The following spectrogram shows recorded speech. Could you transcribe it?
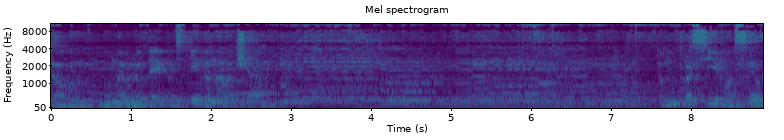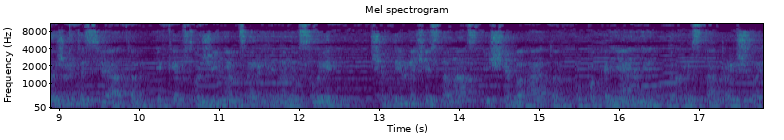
цього, бо ми в людей постійно на очах. Тому просімо сили жити свято, яке б служіння в церкві не несли, щоб, дивлячись на нас, іще багато у покаянні до Христа прийшли.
